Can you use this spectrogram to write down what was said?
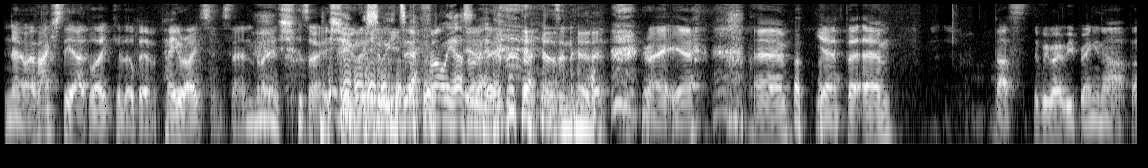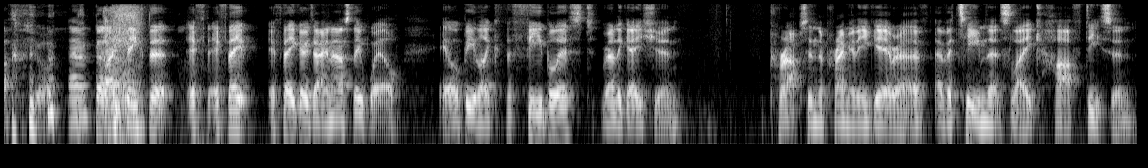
no, I've actually had like a little bit of a pay rise since then, but I, so I assume so he definitely hasn't heard it. hasn't heard it. Right? Yeah, um, yeah, but um, that's we won't be bringing that up. That's for sure. Um, but I think that if if they if they go down as they will, it'll be like the feeblest relegation, perhaps in the Premier League era of, of a team that's like half decent.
